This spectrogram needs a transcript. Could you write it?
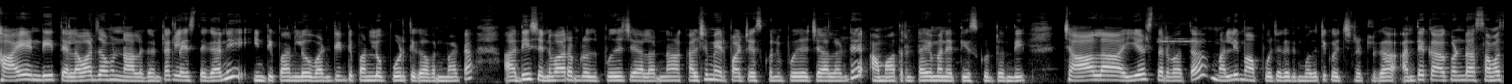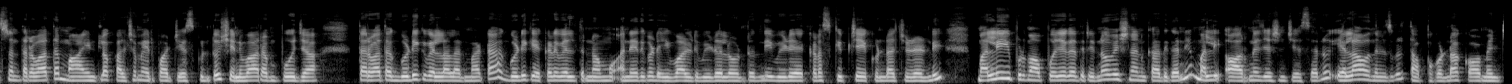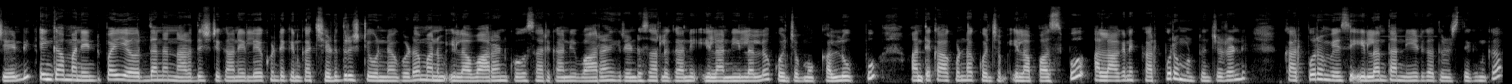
Hi అండి. తెల్లవారుజామున నాలుగు గంటలకు లేస్తే కానీ ఇంటి పనులు వంటింటి పనులు పూర్తి కావన్నమాట. అది శనివారం రోజు పూజ చేయాలన్నా కలిసి ఏర్పాటు చేసుకొని పూజ చేయాలంటే ఆ మాత్రం టైం అనేది తీసుకుంటుంది. చాలా ఇయర్స్ తర్వాత మళ్ళీ మా పూజ గది మొదటికి వచ్చినట్లుగా. అంతేకాకుండా సంవత్సరం తర్వాత మా ఇంట్లో కలశం ఏర్పాటు చేసుకుంటూ శనివారం పూజ తర్వాత గుడికి వెళ్ళాలన్నమాట. గుడికి ఎక్కడ వెళ్తున్నాము అనేది కూడా ఇవాళ వీడియోలో ఉంటుంది. వీడియో ఎక్కడ స్కిప్ చేయకుండా చూడండి. మళ్ళీ ఇప్పుడు మా పూజ గది రినోవేషన్ అని కాదు కానీ మళ్ళీ ఆర్గనైజేషన్ చేశాను. ఎలా ఉందనేది కూడా తప్పకుండా కామెంట్ చేయండి. ఇంకా మన ఇంటిపై ఎవరిదైనా నరదృష్టి కానీ లేకుంటే కనుక చెడు దృష్టి ఉన్నా కూడా మనం ఇలా వారానికి ఒకసారి కానీ వారానికి రెండు సార్లు కానీ ఇలా నీళ్ళల్లో కొంచెం కళ్ళు ఉప్పు అంతేకాకుండా కొంచెం ఇలా పసుపు అలాగనే కర్పూరం ఉంటుంది చూడండి. కర్పూరం వేసి ఇల్లంతా నీట్గా తుడిస్తే కనుక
